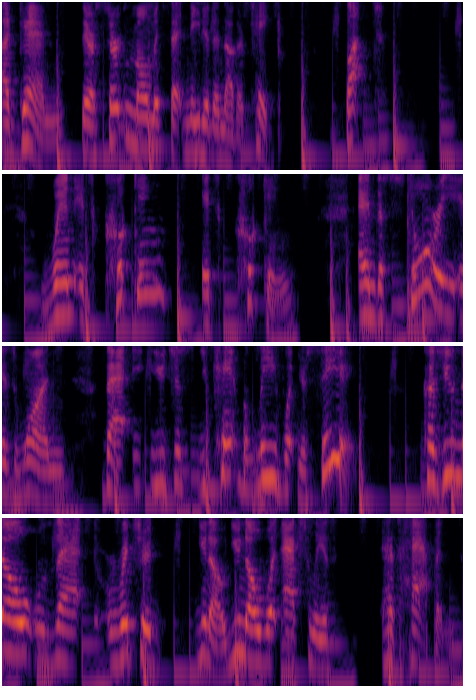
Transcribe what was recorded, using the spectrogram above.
Again, there are certain moments that needed another take. But when it's cooking, it's cooking. And the story is one that you just you can't believe what you're seeing. Cause you know that Richard, you know, you know what actually is has happened.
